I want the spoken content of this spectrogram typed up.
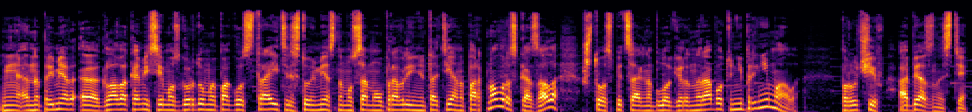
Например, э, глава комиссии Мосгордумы по госстроительству и местному самоуправлению Татьяна Портнова рассказала, что специально блогера на работу не принимала, поручив обязанности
